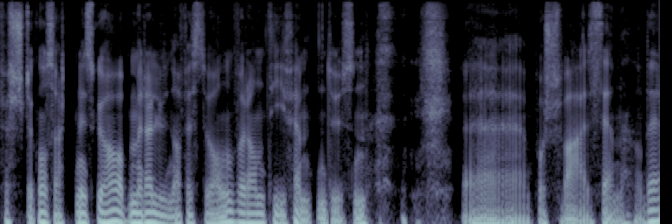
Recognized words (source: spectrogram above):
første konserten vi skulle ha, var på Meraluna-festivalen foran 10 000-15 000 eh, på svær scene. Og det,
